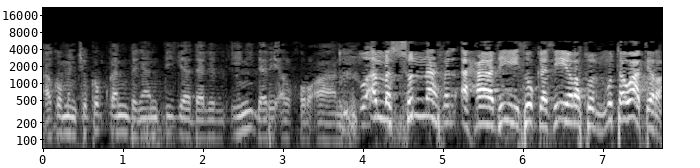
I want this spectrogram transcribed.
Aku mencukupkan dengan tiga dalil ini dari Al-Quran. وأما السنة فالأحاديث كثيرة متواترة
